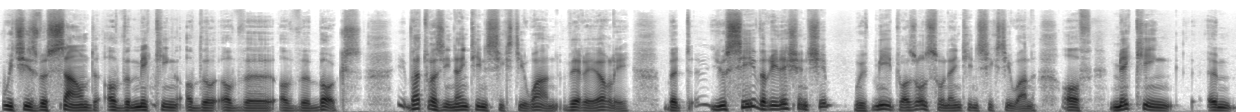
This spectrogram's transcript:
which is the sound of the making of the of the of the box. That was in 1961, very early. But you see the relationship with me. It was also 1961 of making um,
